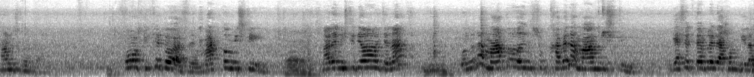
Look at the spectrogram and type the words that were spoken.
মানুষ ও ঠিকই তো আছে। মার তো মিষ্টি। মারে মিষ্টি দেওয়া হয়েছে না? বন্ধুরা মা তো ওই সব খাবে না মা মিষ্টি। গ্যাসের ট্যাবলেট এখন দিলাম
